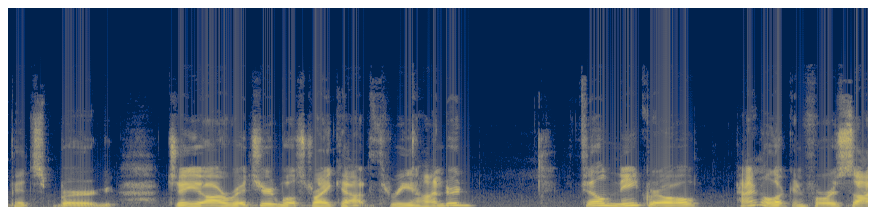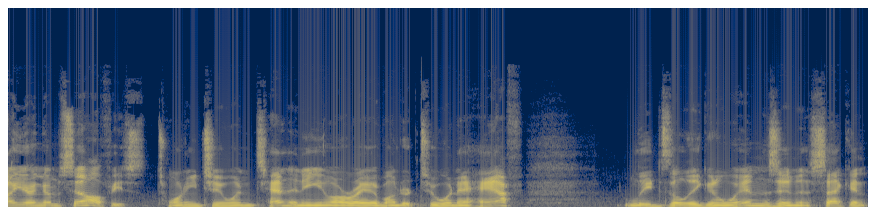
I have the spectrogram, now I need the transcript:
Pittsburgh. J.R. Richard will strike out 300. Phil Niekro, kind of looking for his Cy Young himself. He's 22 and 10, an ERA of under two and a half. Leads the league in wins and is second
